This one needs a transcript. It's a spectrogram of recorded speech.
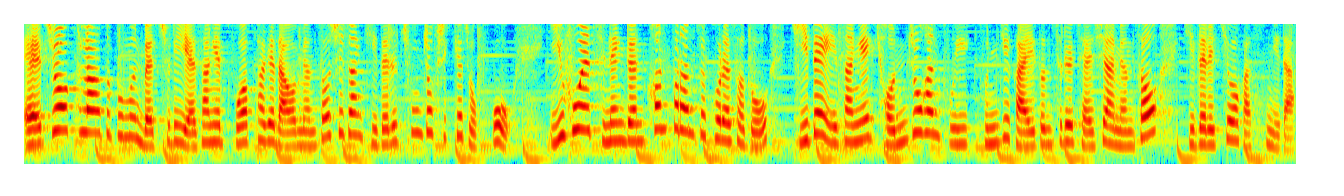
Azure 클라우드 부문 매출이 예상에 부합하게 나오면서 시장 기대를 충족시켜줬고 이후에 진행된 conference call에서도 기대 이상의 견조한 분기 가이던스를 제시하면서 기대를 키워갔습니다.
